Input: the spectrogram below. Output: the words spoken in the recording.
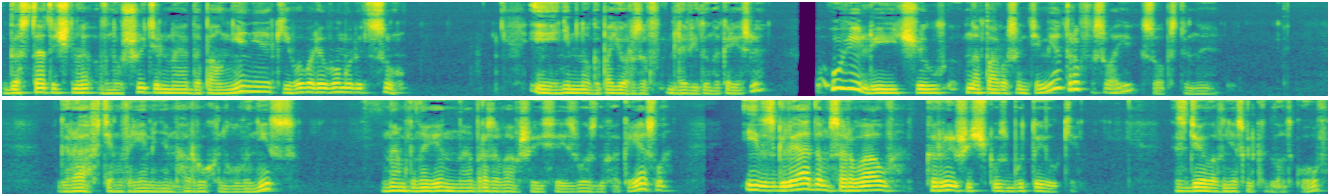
достаточно внушительное дополнение к его волевому лицу – и, немного поерзав для виду на кресле, увеличил на пару сантиметров свои собственные. Граф тем временем рухнул вниз на мгновенно образовавшееся из воздуха кресло и взглядом сорвал крышечку с бутылки. Сделав несколько глотков,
